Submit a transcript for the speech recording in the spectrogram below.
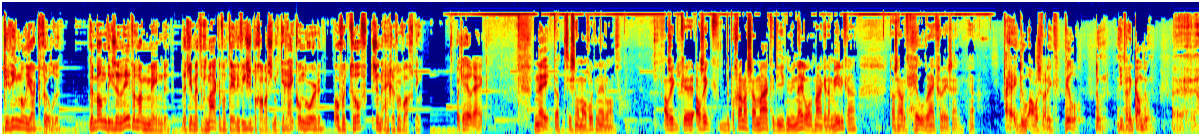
3 miljard gulden. De man die zijn leven lang meende dat je met het maken van televisieprogramma's niet rijk kon worden, overtrof zijn eigen verwachting. Word je heel rijk? Nee, dat is onmogelijk in Nederland. Als ik, eh, als ik de programma's zou maken die ik nu in Nederland maak in Amerika... dan zou ik heel rijk geweest zijn, ja. Nou ja, ik doe alles wat ik wil doen. Niet wat ik kan doen. Eh,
